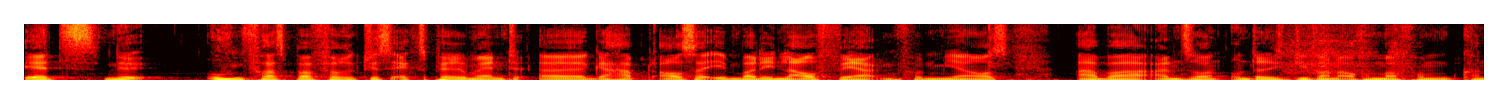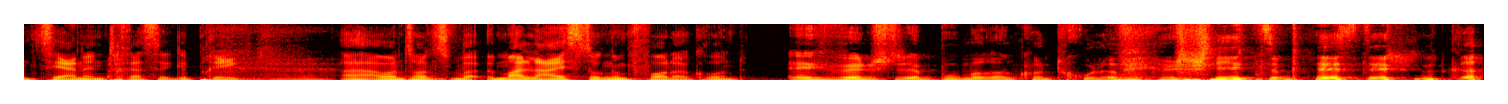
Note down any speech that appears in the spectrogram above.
jetzt ein unfassbar verrücktes Experiment äh, gehabt, außer eben bei den Laufwerken von mir aus. Aber ansonsten, und die waren auch immer vom Konzerninteresse geprägt. Äh, aber ansonsten war immer Leistung im Vordergrund. Ich wünschte, der Boomerang-Controller wäre erschienen zur PlayStation 3.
